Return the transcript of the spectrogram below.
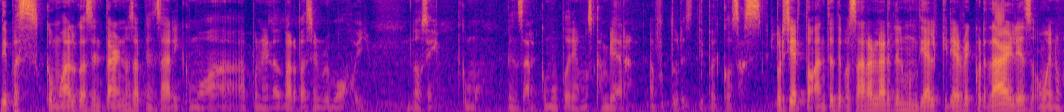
y pues como algo a sentarnos a pensar y como a, poner las barbas en remojo y no sé, como pensar cómo podríamos cambiar a futuro ese tipo de cosas. Por cierto, antes de pasar a hablar del mundial, quería recordarles, o bueno,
